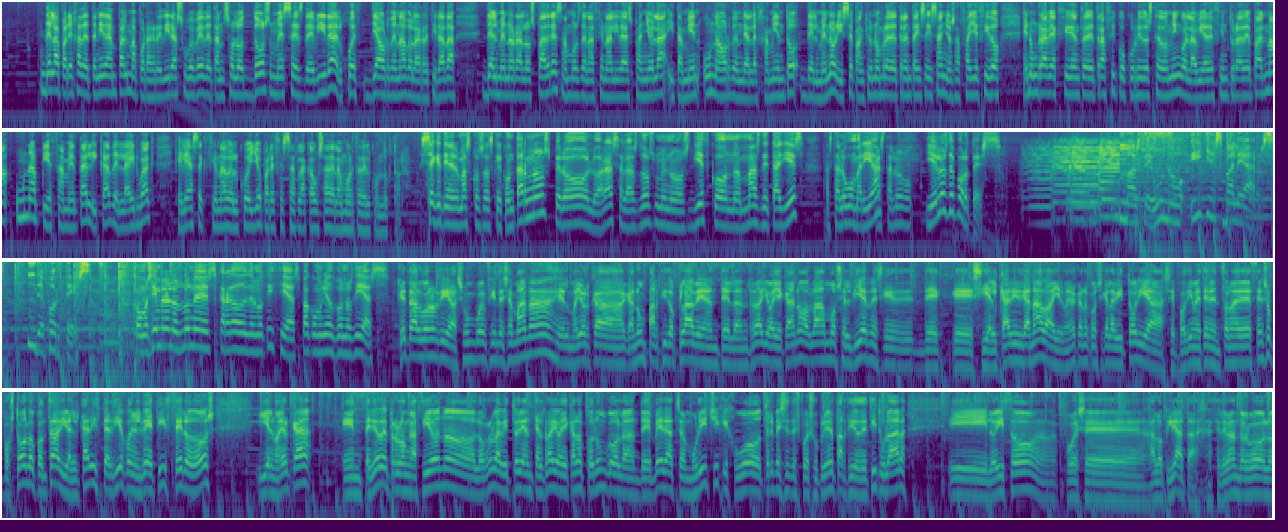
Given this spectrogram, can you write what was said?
de la pareja detenida en Palma por agredir a su bebé de tan solo dos meses de vida. El juez ya ha ordenado la retirada del menor a los padres, ambos de nacionalidad española, y también una orden de alejamiento del menor. Y sepan que un hombre de 36 años ha fallecido en un grave accidente de tráfico ocurrido este domingo en la vía de cintura de Palma. Una pieza metálica del airbag que le ha seccionado el cuello parece ser la causa de la muerte del conductor. Sé que tienes más cosas que contarnos, pero lo harás a las 2 menos 10 con más detalles. Hasta luego, María. Hasta luego. Y en los deportes. Más de uno Illes Balears. Deportes. Como siempre, los lunes cargados de noticias. Paco Muñoz, buenos días. ¿Qué tal? Buenos días. Un buen fin de semana. El Mallorca ganó un partido clave ante el Rayo Vallecano. Hablábamos el viernes que, de que si el Cádiz ganaba y el Mallorca no consigue la victoria, se podía meter en zona de descenso. Pues todo lo contrario. El Cádiz perdió con el Betis 0-2 y el Mallorca en periodo de prolongación uh, logró la victoria ante el Rayo Vallecano con un gol de Berat Murici, que jugó tres meses después su primer partido de titular y lo hizo uh, pues eh, a lo pirata, celebrando el gol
